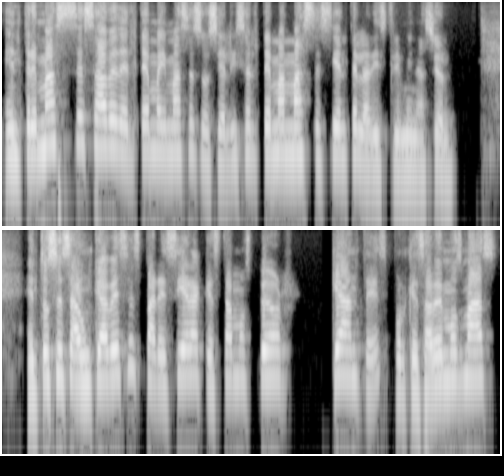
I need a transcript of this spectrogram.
entre más se sabe del tema y más se socializa el tema, más se siente la discriminación. Entonces, aunque a veces pareciera que estamos peor que antes, porque sabemos más,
